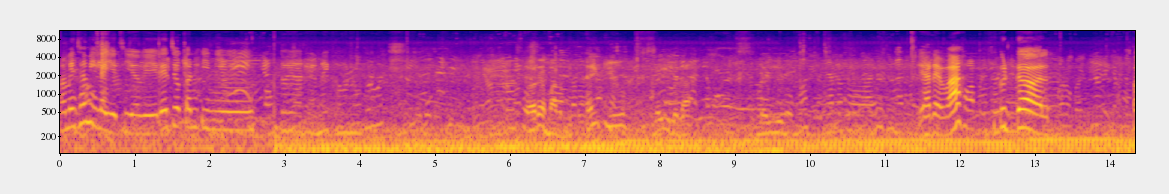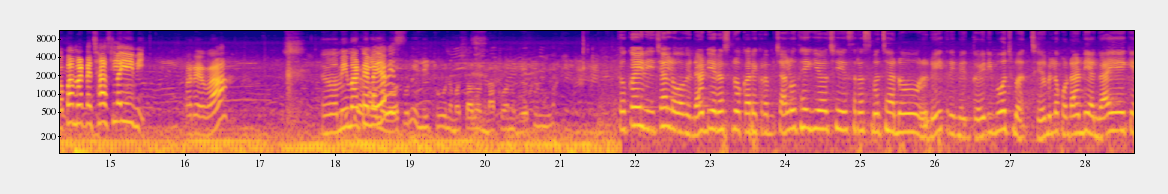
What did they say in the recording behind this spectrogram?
અમે જમી લઈએ છીએ હવે. રેજો કન્ટિન્યુ અરે મારું થેન્ક યુ લઈ બધા. લઈ અરે વાહ ગુડ ગર્લ પપ્પા માટે છાશ લઈ આવી. અરે વાહ. મમ્મી માટે લઈ આવીશ? મીઠું ને મસાલો નાખવાનું હતું તો કંઈ નહીં ચાલો હવે દાંડિયા રસનો કાર્યક્રમ ચાલુ થઈ ગયો છે સરસ મજાનો. અને નૈત્રી બેન તો એની મોજમાં જ છે. અમે લોકો દાંડિયા ગાઈએ કે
